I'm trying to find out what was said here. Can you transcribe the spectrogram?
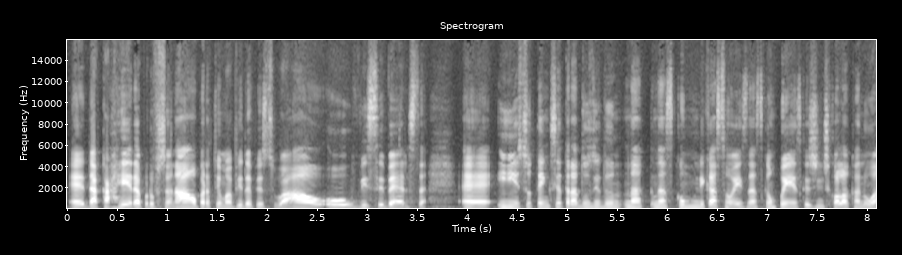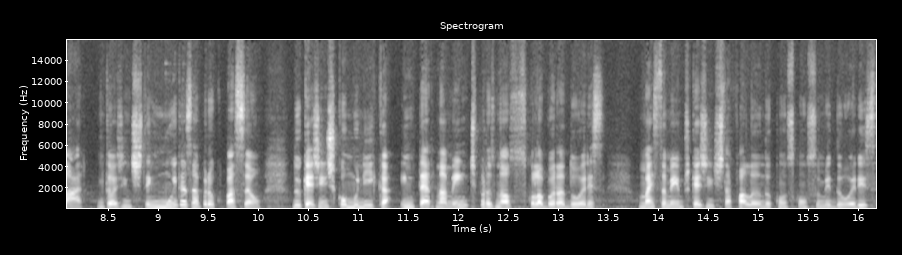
é, da carreira profissional para ter uma vida pessoal ou vice-versa. É, e isso tem que ser traduzido na, nas comunicações, nas campanhas que a gente coloca no ar. Então a gente tem muito essa preocupação do que a gente comunica internamente para os nossos colaboradores, mas também porque a gente está falando com os consumidores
